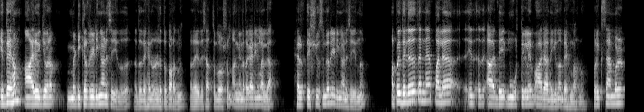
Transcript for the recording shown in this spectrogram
ഇദ്ദേഹം ആരോഗ്യപരം മെഡിക്കൽ റീഡിംഗ് ആണ് ചെയ്യുന്നത്. അത് അദ്ദേഹത്തിനോട് എടുത്ത് പറഞ്ഞു. അതായത് ശത്രുദോഷം അങ്ങനത്തെ കാര്യങ്ങളല്ല. ഹെൽത്ത് ഇഷ്യൂസിന്റെ റീഡിംഗ് ആണ് ചെയ്യുന്നത്. അപ്പോൾ ഇതിൽ തന്നെ പല മൂർത്തികളെയും ആരാധിക്കുന്ന അദ്ദേഹം പറഞ്ഞു. ഫോർ എക്സാമ്പിൾ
